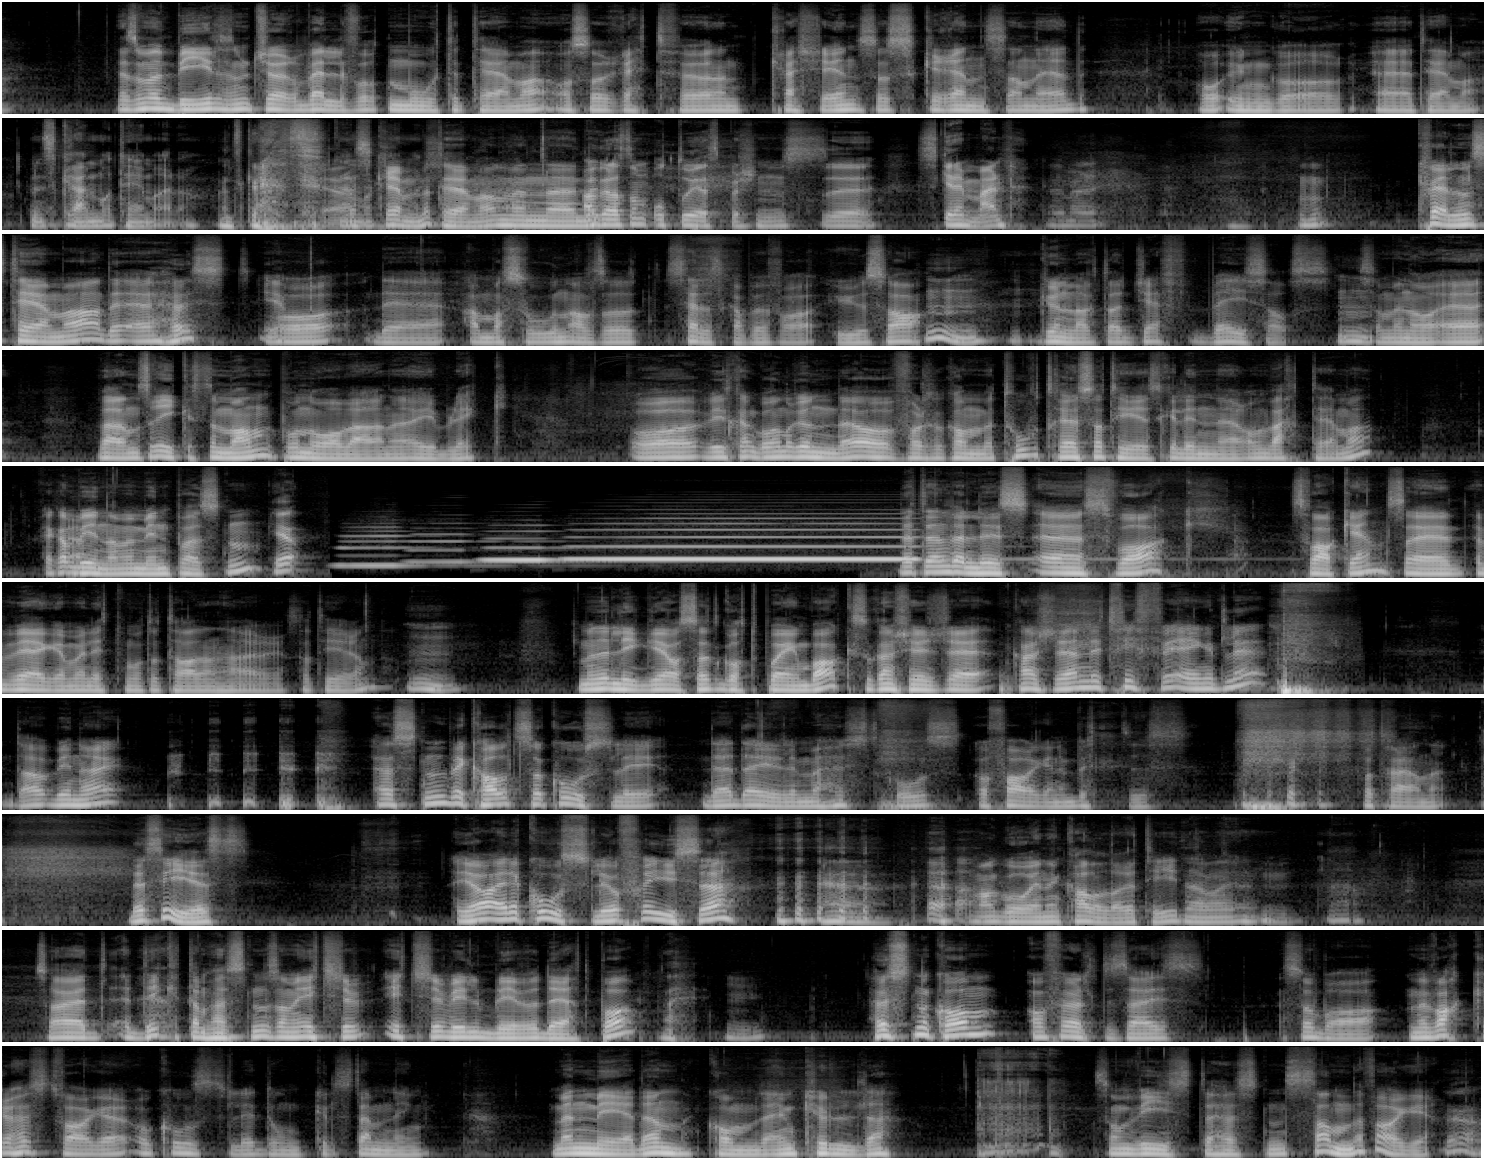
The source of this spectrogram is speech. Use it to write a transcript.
Det er som en bil som kjører veldig fort mot et tema, og så rett før den krasjer inn, så skrenser den ned og unngår eh, temaet. Men skremmer temaet, da. Men skremmer, Ja. Skremmer temaet, men uh, det, Akkurat som Otto Jespersens uh, Skremmeren. kveldens tema det er høst, Yep. og det er Amazon, altså selskapet fra USA, Mm. grunnlagt av Jeff Bezos, Mm. som er nå er verdens rikeste mann på nåværende øyeblikk. Og vi kan gå en runde, og folk skal komme med to-tre satiriske linjer om hvert tema. Jeg kan begynne med min på høsten. Ja. Dette er en veldig eh, svak svak en, så jeg vegrer meg litt mot å ta den her satiren. Mm. Men det ligger også et godt poeng bak, så kanskje ikke Kanskje en litt fiffig, egentlig. Da begynner jeg. Høsten blir kaldt så koselig. Det er deilig med høstkos, og fargene byttes på trærne. Det sies. Ja, er det koselig å fryse? Man går inn i en kaldere tid. Det var, Så har jeg et, dikt om høsten som jeg ikke, ikke vil bli vurdert på. Høsten kom og følte seg så bra, med vakre høstfarger og koselig dunkel stemning. Men med den kom det en kulde som viste høstens sanne farge. ja.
